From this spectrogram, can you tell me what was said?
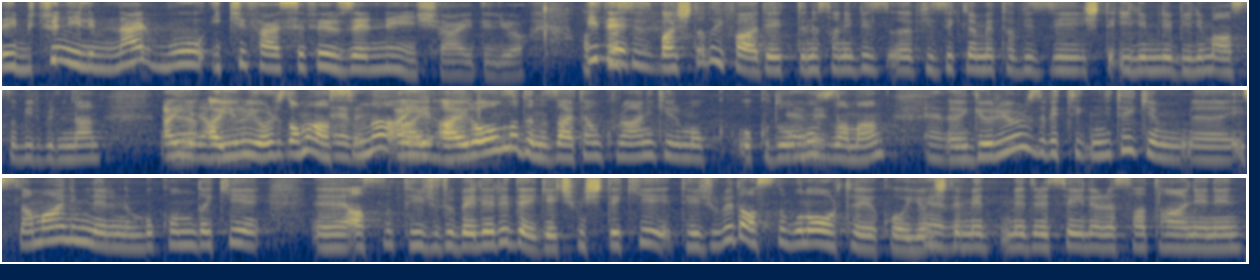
ve bütün ilimler bu iki felsefe üzerine inşa ediliyor. Bir aslında de siz başta da ifade ettiniz hani biz e, fizikle metafiziği işte ilimle bilimi aslında birbirinden e, Ayıramayız. ayırıyoruz ama aslında evet, ayrı olmadığını zaten Kur'an-ı Kerim okuduğumuz evet. zaman evet. E, görüyoruz ve nitekim İslam alimlerinin bu konudaki aslında tecrübeleri de geçmişteki tecrübe de aslında bunu ortaya koyuyor. Evet. İşte medreseyle rasathanenin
